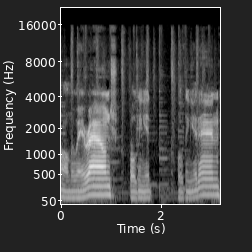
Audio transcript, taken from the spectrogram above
all the way around, holding it, holding it in.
